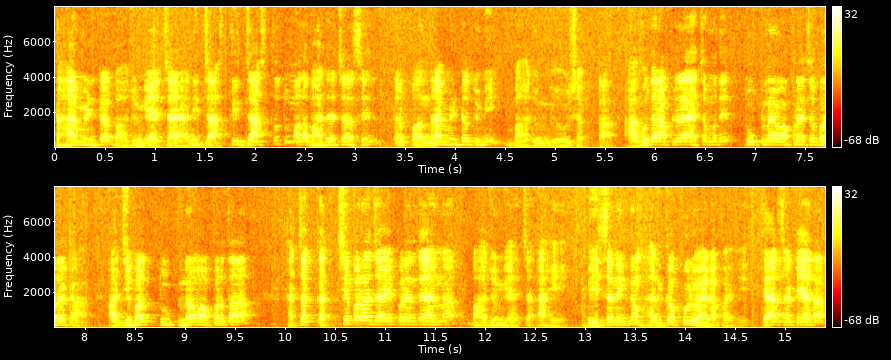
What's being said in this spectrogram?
दहा मिनिटं भाजून घ्यायचं आहे. आणि जास्तीत जास्त तुम्हाला भाजायचं असेल तर पंधरा मिनिटं तुम्ही भाजून घेऊ शकता. अगोदर आपल्याला ह्याच्यामध्ये तूप नाही वापरायचं बरं का? अजिबात तूप न वापरता ह्याचा कच्चेपणा जाईपर्यंत ह्यांना भाजून घ्यायचं आहे. बेसन एकदम हलकं फुल व्हायला पाहिजे. त्यासाठी ह्याला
